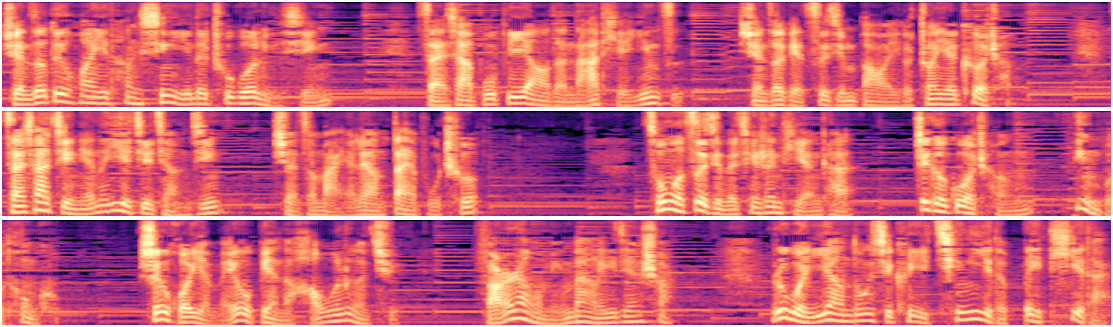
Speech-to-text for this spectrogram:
选择兑换一趟心仪的出国旅行，攒下不必要的拿铁因子。选择给自己报一个专业课程，攒下几年的业绩奖金，选择买一辆代步车。从我自己的亲身体验看，这个过程并不痛苦，生活也没有变得毫无乐趣，反而让我明白了一件事儿：如果一样东西可以轻易的被替代，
